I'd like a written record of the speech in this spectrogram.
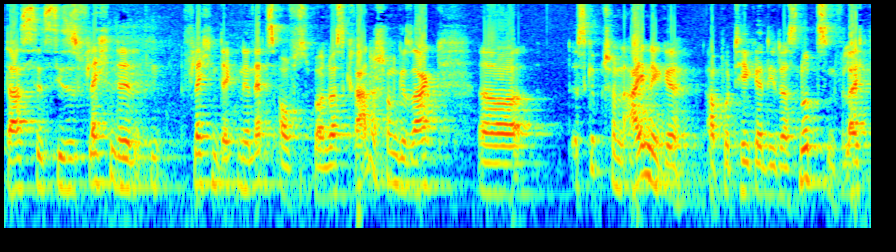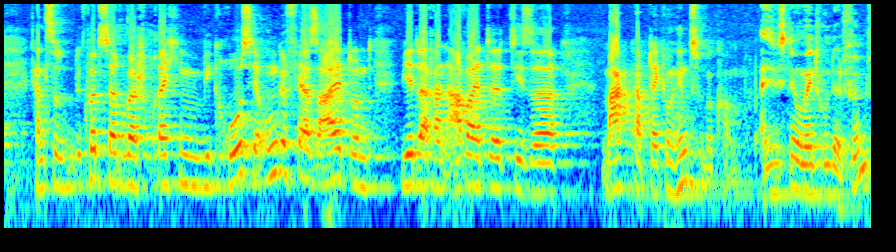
das, jetzt dieses flächendeckende Netz aufzubauen? Du hast gerade schon gesagt, äh, es gibt schon einige Apotheker, die das nutzen. Vielleicht kannst du kurz darüber sprechen, wie groß ihr ungefähr seid und wie ihr daran arbeitet, diese Marktabdeckung hinzubekommen. Also wir sind im Moment 105.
